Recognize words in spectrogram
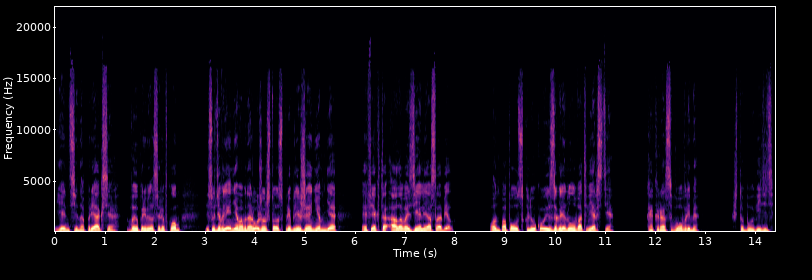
Йенси напрягся, выпрямился рывком и с удивлением обнаружил, что с приближением дня эффекта алого зелья ослабел. Он пополз к люку и заглянул в отверстие. Как раз вовремя, чтобы увидеть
